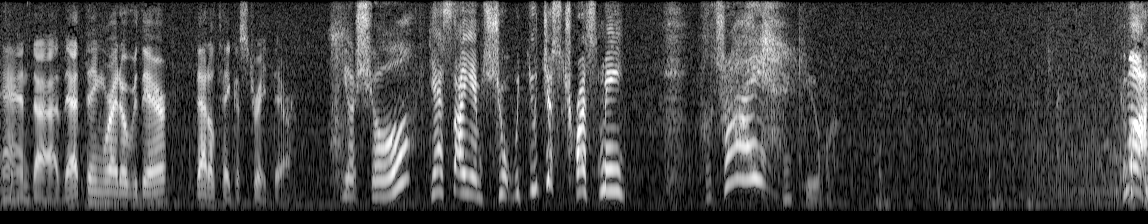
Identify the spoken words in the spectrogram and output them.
And uh, that thing right over there, that'll take us straight there. You're sure? Yes, I am sure. Would you just trust me? I'll try. Thank you. Come on,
